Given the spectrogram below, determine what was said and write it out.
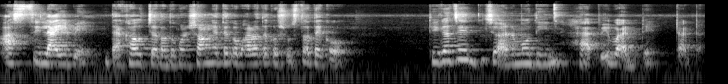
আসছি লাইভে দেখা হচ্ছে ততক্ষণ। সঙ্গে থেকো, ভালো থেকো, সুস্থ থেকো। ঠিক আছে? জন্মদিন। Happy birthday tata.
